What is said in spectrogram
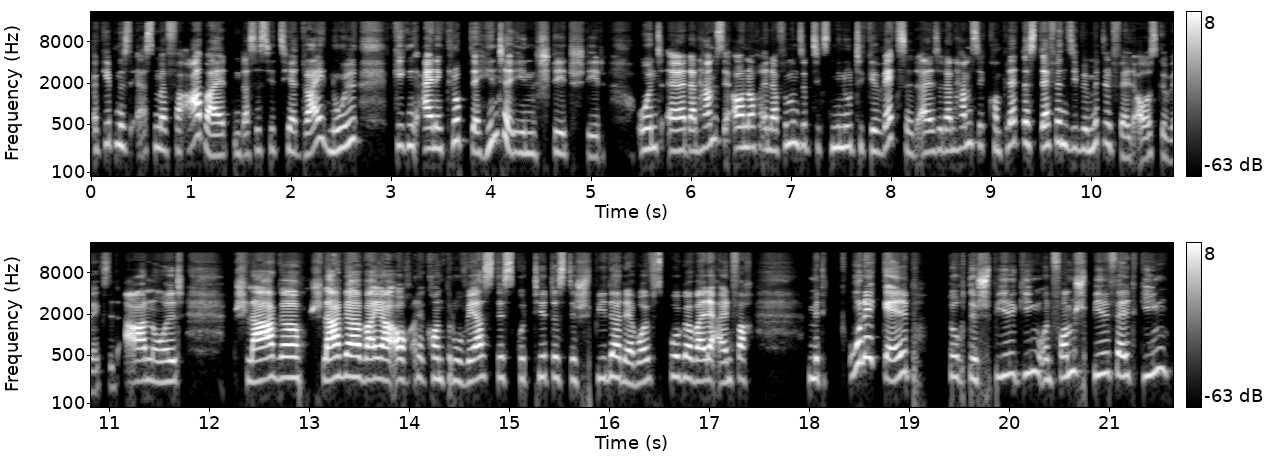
Ergebnis erstmal verarbeiten, dass es jetzt hier 3-0 gegen einen Club, der hinter ihnen steht, steht. Und äh, dann haben sie auch noch in der 75. Minute gewechselt. Also dann haben sie komplett das defensive Mittelfeld ausgewechselt. Arnold, Schlager. Schlager war ja auch der kontrovers diskutierteste Spieler der Wolfsburger, weil der einfach mit ohne Gelb durch das Spiel ging und vom Spielfeld ging,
